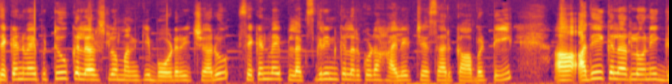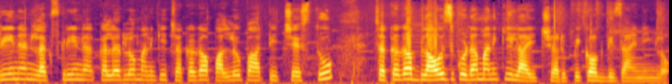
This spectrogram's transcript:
సెకండ్ వైపు టూ కలర్స్లో మనకి బోర్డర్ ఇచ్చారు. సెకండ్ వైపు లక్స్ గ్రీన్ కలర్ కూడా హైలైట్ చేశారు కాబట్టి అదే కలర్లోనే గ్రీన్ అండ్ లక్స్ గ్రీన్ కలర్లో మనకి చక్కగా పళ్ళు పార్ట్ ఇచ్చేస్తూ చక్కగా బ్లౌజ్ కూడా మనకి ఇలా ఇచ్చారు పికాక్ డిజైనింగ్లో.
